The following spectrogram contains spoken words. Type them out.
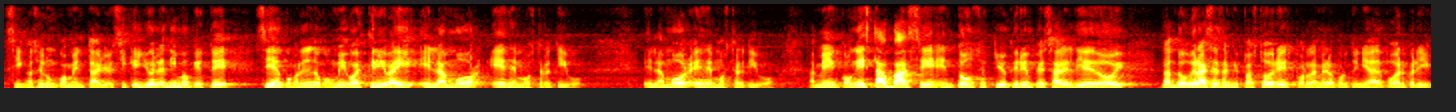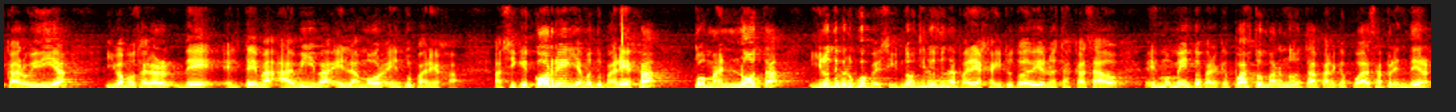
sin hacer un comentario. Así que yo le animo a que usted sigan compartiendo conmigo. Escriba ahí, el amor es demostrativo el amor es demostrativo. Amén. Con esta base, entonces, que yo quiero empezar el día de hoy dando gracias a mis pastores por darme la oportunidad de poder predicar hoy día y vamos a hablar del tema Aviva el amor en tu pareja. Así que corre, llama a tu pareja, toma nota y no te preocupes, si no tienes una pareja y tú todavía no estás casado, es momento para que puedas tomar nota, para que puedas aprender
